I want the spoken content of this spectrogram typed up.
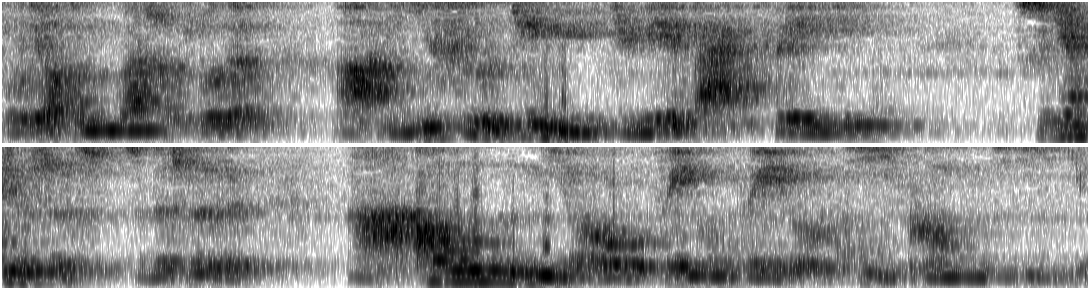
佛教中观所说的。啊，离四句绝百非，实际上就是指的是啊，空有非空非有，即空即有，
